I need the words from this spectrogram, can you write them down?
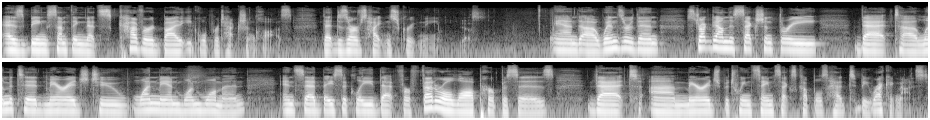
as being something that's covered by the equal protection clause that deserves heightened scrutiny. Yes. And uh, Windsor then struck down this Section 3 that uh, limited marriage to one man, one woman, and said basically that for federal law purposes, that um, marriage between same sex couples had to be recognized.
